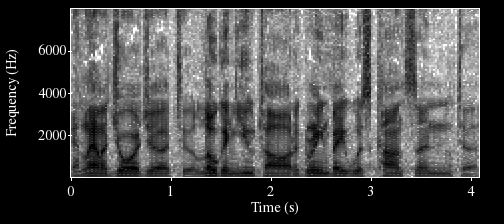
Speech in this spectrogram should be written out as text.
Atlanta, Georgia, to Logan, Utah, to Green Bay, Wisconsin, to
